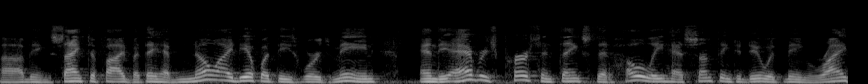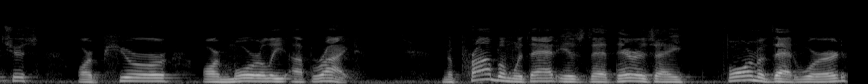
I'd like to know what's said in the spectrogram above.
uh, being sanctified, but they have no idea what these words mean. And the average person thinks that holy has something to do with being righteous or pure or morally upright. And the problem with that is that there is a form of that word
